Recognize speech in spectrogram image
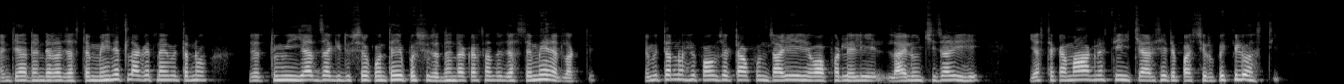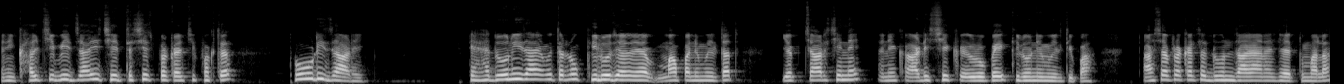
आणि त्या धंद्याला जास्त मेहनत लागत नाही मित्रांनो. जर तुम्ही याच जागी दुसऱ्या कोणत्याही पशुचा धंदा करता तर जास्त मेहनत लागते. तर मित्रांनो हे पाहू शकता आपण जाळी हे वापरलेली लायलोनची जाळी हे जास्त काय महाग नसते ही चारशे ते पाचशे रुपये किलो असते. आणि खालची बी जाळीची आहे तशीच प्रकारची फक्त थोडी जाड आहे. त्या ह्या दोन्ही जाळ्या मित्रांनो किलोच्या या मापाने मिळतात एक चारशेने आणि एक अडीचशे क- रुपये किलोने मिळते पहा. अशा प्रकारच्या दोन जाळ्या आणायच्या आहेत तुम्हाला.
